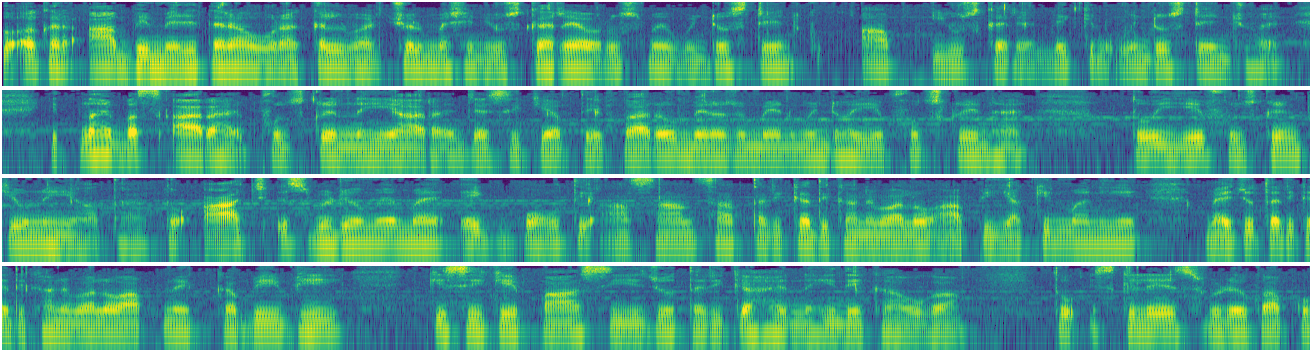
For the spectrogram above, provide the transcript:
तो अगर आप भी मेरी तरह ओराकल वर्चुअल मशीन यूज़ कर रहे हैं और उसमें विंडोज़ टेन आप यूज़ कर रहे हैं, लेकिन विंडोज़ टेन जो है, इतना ही बस आ रहा है फुल स्क्रीन नहीं आ रहा है। जैसे कि आप देख पा रहे हो, मेरा जो मेन विंडो है, ये फुल स्क्रीन है। तो ये फुल स्क्रीन क्यों नहीं आता? है तो आज इस वीडियो में मैं एक बहुत ही आसान सा तरीका दिखाने वाला हूँ। आप यकीन मानिए, मैं जो तरीका दिखाने वाला हूँ, आपने कभी भी किसी के पास ये जो तरीका है नहीं देखा होगा। तो इसके लिए इस वीडियो को आपको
